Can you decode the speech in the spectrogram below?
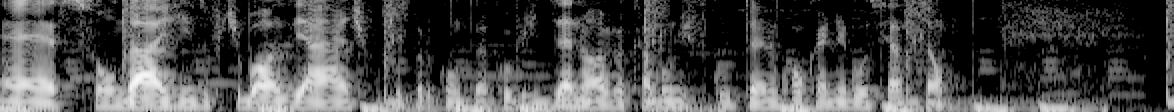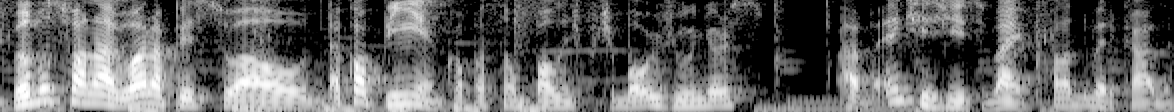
é, sondagens do futebol asiático que por conta da Covid-19 acabam dificultando qualquer negociação. Vamos falar agora, pessoal, da Copinha, Copa São Paulo de Futebol Júniors. Ah, antes disso, vai, fala do mercado.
